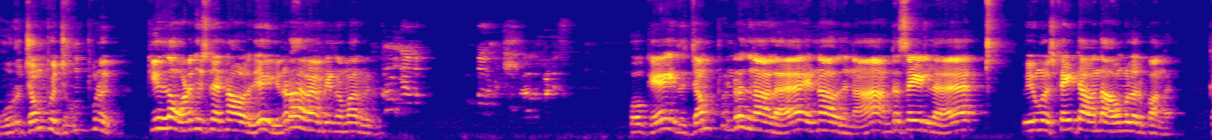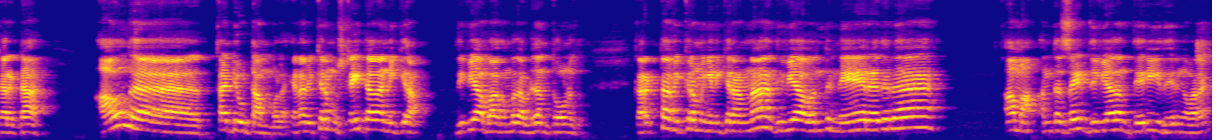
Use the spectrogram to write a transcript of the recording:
ஒரு ஜம்ப்பு ஜம்ப்னு கீழே தான் உடஞ்சிச்சுன்னா என்ன ஆகுது என்னடா அவன் அப்படின்ற மாதிரி இருக்கு. ஓகே இது ஜம்ப் பண்ணுறதுனால என்ன ஆகுதுன்னா அந்த சைடில் இவங்க ஸ்ட்ரைட்டாக வந்து அவங்களும் இருப்பாங்க. கரெக்டாக அவங்க தட்டி விட்டான் போல. ஏன்னா விக்ரம் ஸ்ட்ரைட்டாக தான் நிற்கிறான் திவ்யா பார்க்கும்போது அப்படி தான் தோணுது கரெக்டாக விக்ரம் இங்கே நிற்கிறான்னா திவ்யா வந்து நேர் எதிர ஆமாம் அந்த சைடு திவ்யா தான் தெரியுது. இருங்க வரேன்.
